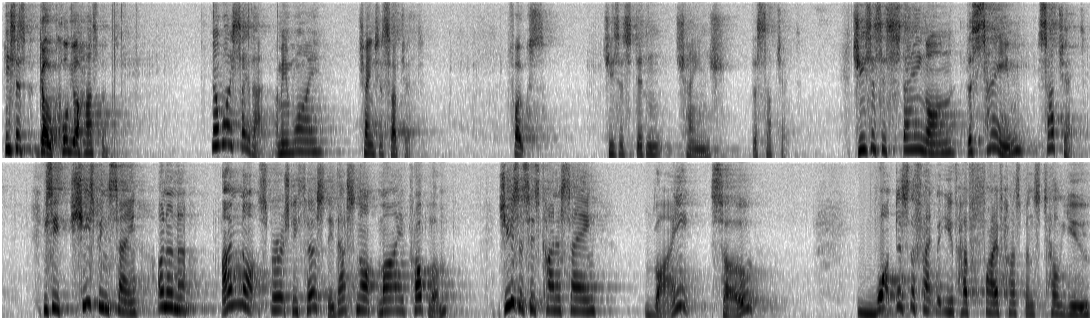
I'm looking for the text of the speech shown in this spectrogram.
He says, Go, call your husband. Now, why say that? I mean, why change the subject? Folks, Jesus didn't change the subject. Jesus is staying on the same subject. You see, she's been saying, Oh, no, no, I'm not spiritually thirsty. That's not my problem. Jesus is kind of saying, Right, so what does the fact that you've had five husbands tell you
